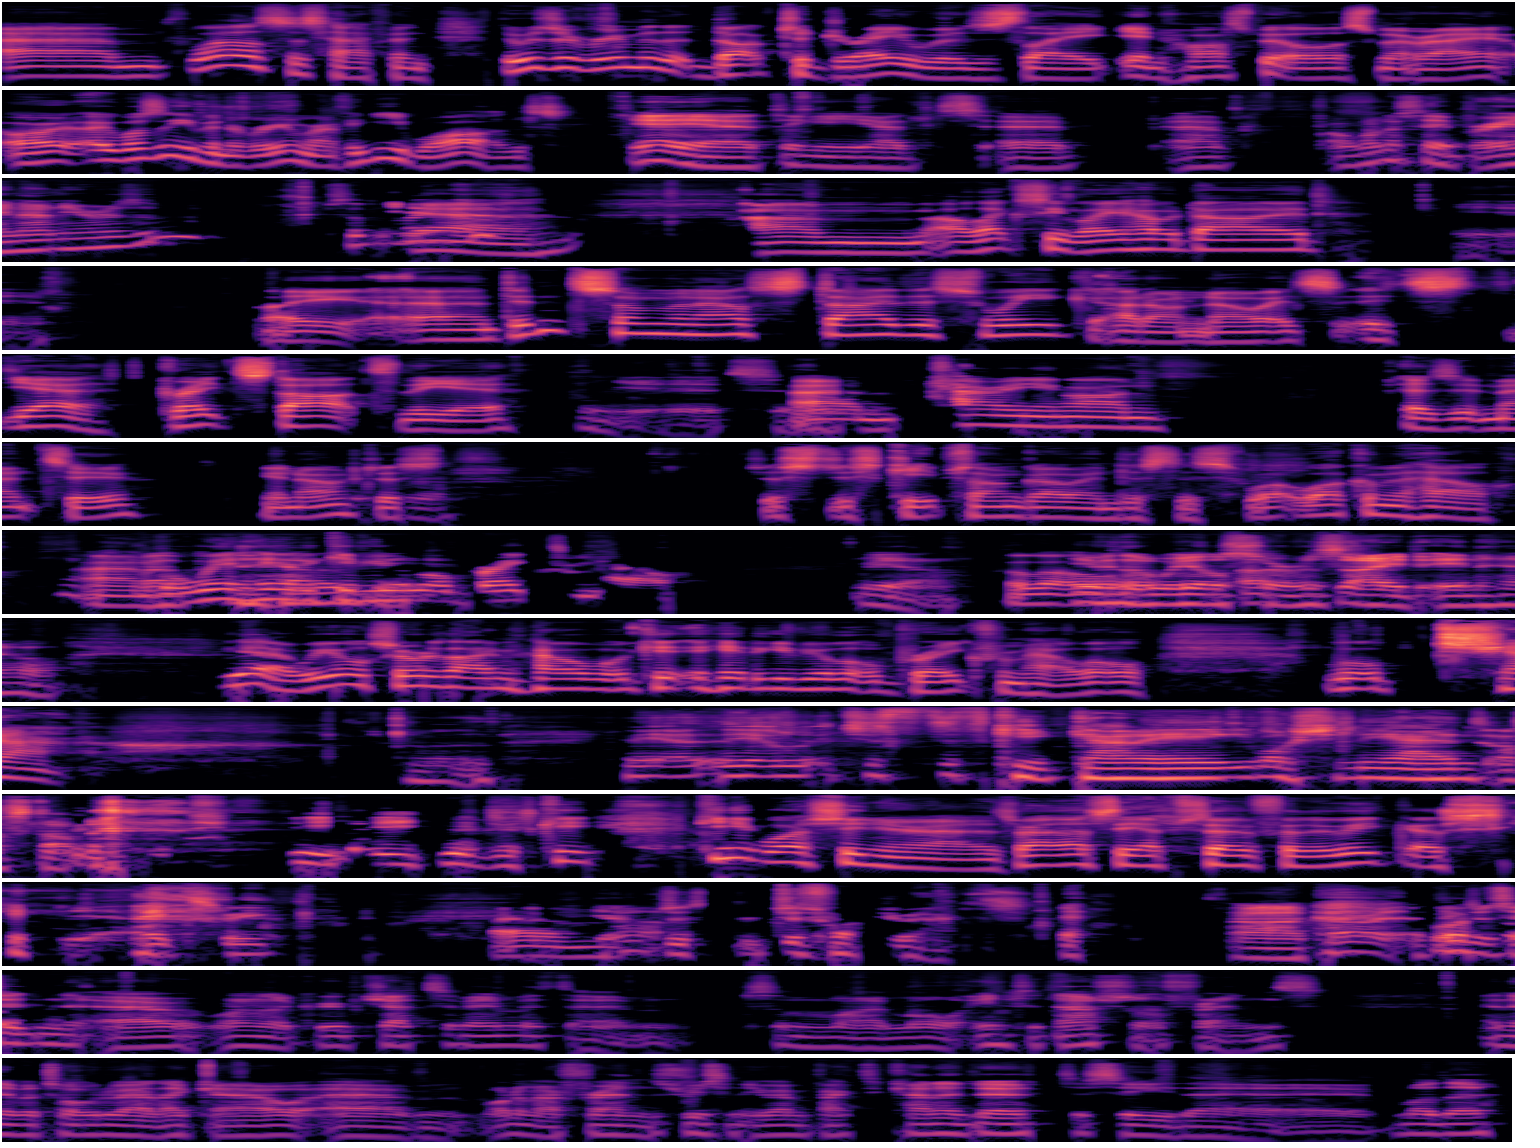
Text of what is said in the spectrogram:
Um, what else has happened? There was a rumor that Dr. Dre was like in hospital or something, right? Or it wasn't even a rumor. I think he was. Yeah, yeah. I think he had, uh, uh, I want to say brain aneurysm, something like Yeah. that. Um, Alexi Laiho died. Yeah. Like, uh, didn't someone else die this week? I don't know. It's it's yeah, great start to the year. Yeah, it's uh, Um, carrying on as it meant to, you know, just rough. Just just keeps on going. Just this. wel- Welcome to hell. Um, but Welcome we're here to give you a little break from hell. Yeah. A little, Even though we also uh, reside in hell. yeah, we also reside in hell. We're here to give you a little break from hell. A little little chat. Uh, yeah, just, just keep going, washing the hands. I'll stop. You just keep keep washing your hands. Right, that's the episode for the week. I'll see you yeah. next week. Um, Yeah. Just just wash your hands. Uh, I, I think it was in uh, one of the group chats I'm in with um, some of my more international friends, and they were talking about like how um, one of my friends recently went back to Canada to see their mother,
